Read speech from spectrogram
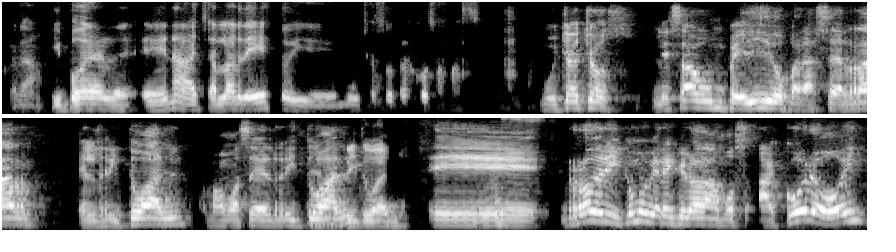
Ojalá. y poder, eh, nada, charlar de esto y de muchas otras cosas más. Muchachos, les hago un pedido para cerrar el ritual. Vamos a hacer el ritual. Ritual. Eh, Rodri, ¿cómo querés que lo hagamos? ¿A coro hoy?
